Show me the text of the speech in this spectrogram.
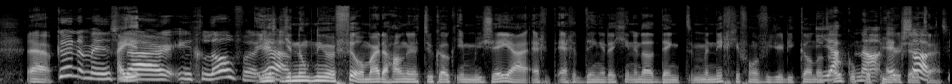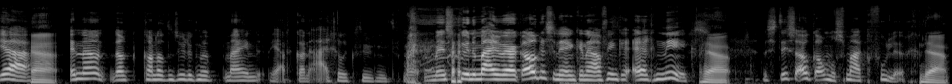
Ja. kunnen mensen Ah, je- daarin geloven. Je, ja. je noemt nu een film, maar er hangen natuurlijk ook in musea echt, echt dingen dat je inderdaad denkt, mijn nichtje van vier, die kan dat ja, ook op nou, papier exact, zetten. Ja. Ja, En dan, dan kan dat natuurlijk met mijn... Ja, dat kan eigenlijk natuurlijk niet. Maar mensen kunnen mijn werk ook eens denken... Nou, vind ik echt niks. ja, Dus het is ook allemaal smaakgevoelig. ja.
